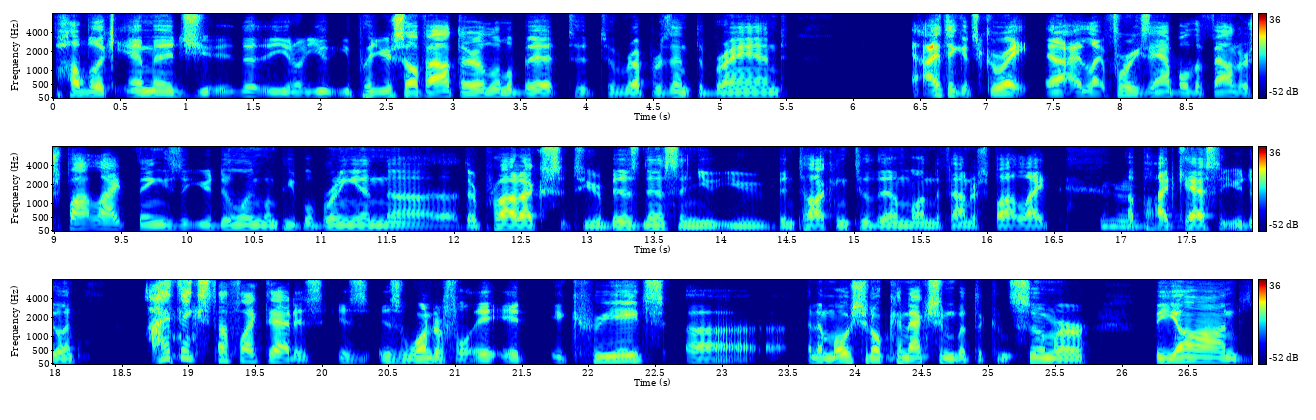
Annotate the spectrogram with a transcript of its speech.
public image, the, you know, you you put yourself out there a little bit to to represent the brand. I think it's great. And I like, for example, the founder spotlight things that you're doing when people bring in uh, their products to your business, and you you've been talking to them on the founder spotlight, mm-hmm. a podcast that you're doing. I think stuff like that is is is wonderful. It it, it creates uh, an emotional connection with the consumer beyond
